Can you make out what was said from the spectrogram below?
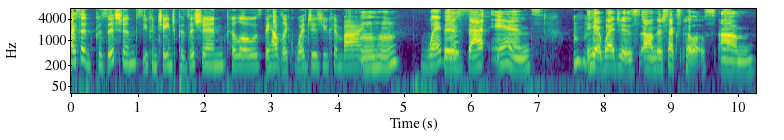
I said positions. You can change position, pillows. They have like wedges you can buy. Mm-hmm. Wedges. There's that and Mm-hmm. yeah, wedges. Um, they're sex pillows. Um,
